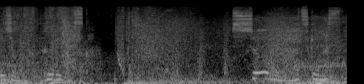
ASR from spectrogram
以上は不利ですか勝負に預けます。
